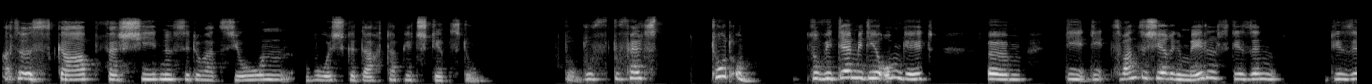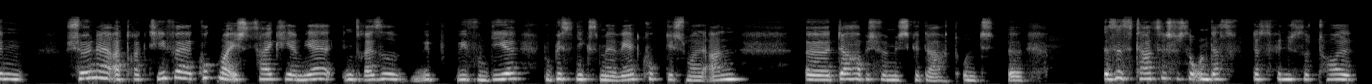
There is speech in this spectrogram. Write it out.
Also es gab verschiedene Situationen, wo ich gedacht habe, jetzt stirbst du. Du, du, du fällst tot um. So wie der mit dir umgeht, ähm, die, die 20-jährigen Mädels, die sind, die sind schöner, attraktiver. Guck mal, ich zeige hier mehr Interesse wie, wie von dir. Du bist nichts mehr wert, guck dich mal an. Äh, da habe ich für mich gedacht. Und äh, es ist tatsächlich so, und das, das finde ich so toll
